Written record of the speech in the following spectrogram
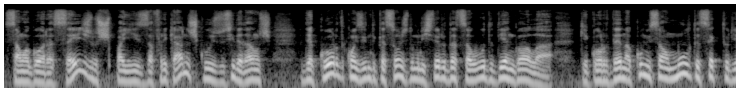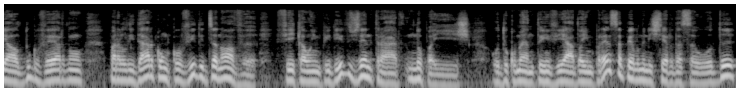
São agora seis os países africanos cujos cidadãos, de acordo com as indicações do Ministério da Saúde de Angola, que coordena a Comissão Multissectorial do Governo para lidar com Covid-19, ficam impedidos de entrar no país. O documento enviado à imprensa pelo Ministério da Saúde,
